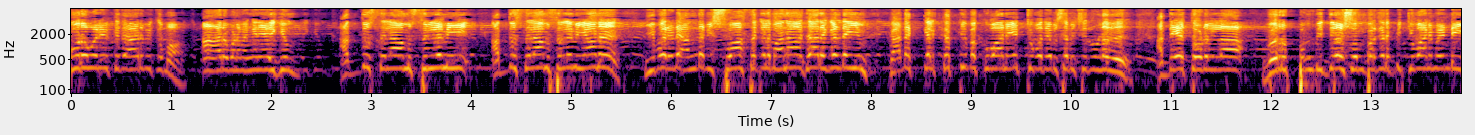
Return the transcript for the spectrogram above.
ഊറ മൗലവിക്കെതിരെ ആരംഭിക്കുമോ ആ ആരോപണം എങ്ങനെയായിരിക്കും? അബ്ദുസലാം സുല്ലമി അബ്ദുസലാം സുല്ലമിയാണ് ഇവരുടെ അന്ധവിശ്വാസങ്ങളും അനാചാരങ്ങളുടെയും കടക്കൽ കത്തിവെക്കുവാൻ ശ്രമിച്ചിട്ടുള്ളത്. അദ്ദേഹത്തോടുള്ള വെറുപ്പും വിദ്വേഷവും പ്രകടിപ്പിക്കുവാൻ വേണ്ടി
